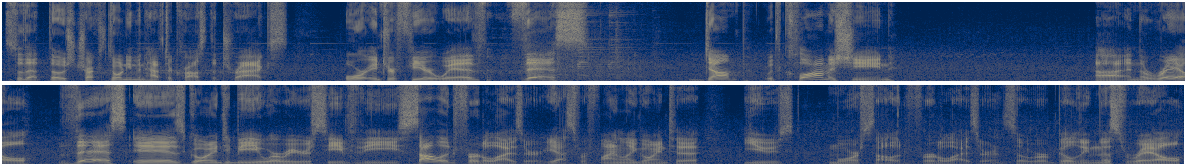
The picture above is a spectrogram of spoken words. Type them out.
so that those trucks don't even have to cross the tracks or interfere with this dump with claw machine uh, and the rail. This is going to be where we receive the solid fertilizer. Yes, we're finally going to use more solid fertilizer. And so we're building this rail.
